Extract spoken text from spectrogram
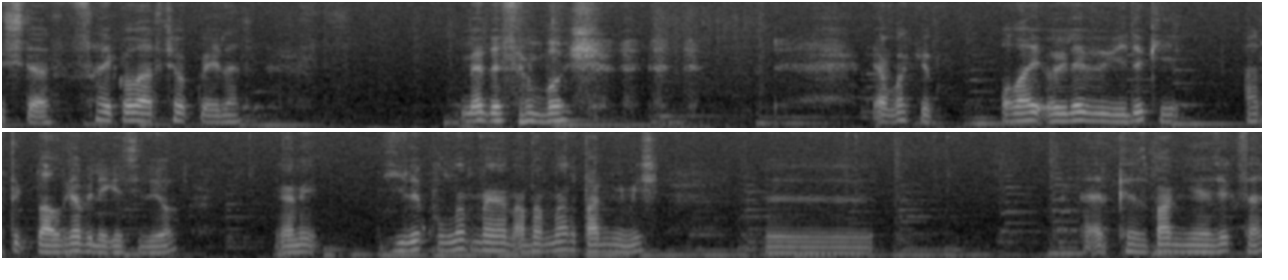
işte saykolar çok beyler. Ne desem boş. ya bakın olay öyle bir video ki artık dalga bile geçiliyor. Yani hile kullanmayan adamlar ban yemiş. Ee, herkes ban yiyecekse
